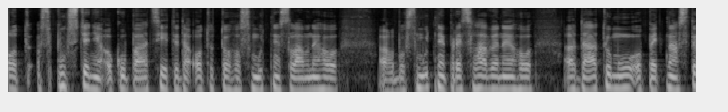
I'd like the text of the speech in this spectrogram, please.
od spustenia okupácie, teda od toho smutne slavného alebo smutne preslaveného dátumu 15.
